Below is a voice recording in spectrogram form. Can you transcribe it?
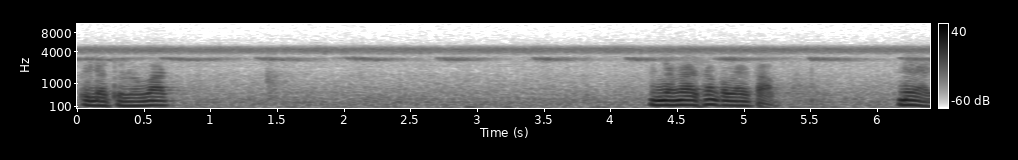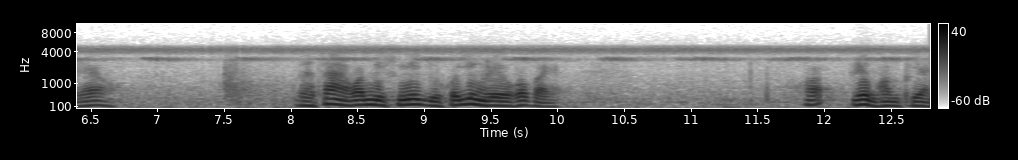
เป็นอัตโนมัติมันยังไงท่านก็ไม่กลับ แน่แล้ว แต่ถ้าว่ามีชีวิตอยู่ก็ยิ่งเร็วเข้าไป เพราะเรื่องความเพียร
